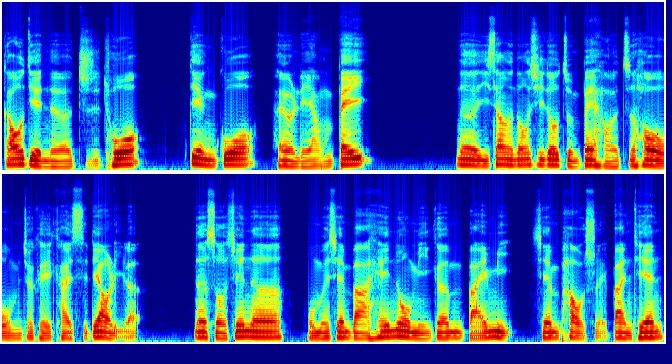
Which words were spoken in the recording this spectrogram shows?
糕点的纸托、电锅，还有量杯。那以上的东西都准备好了之后，我们就可以开始料理了。那首先呢，我们先把黑糯米跟白米先泡水半天，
